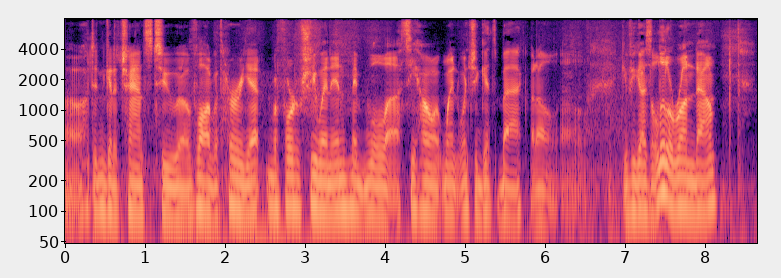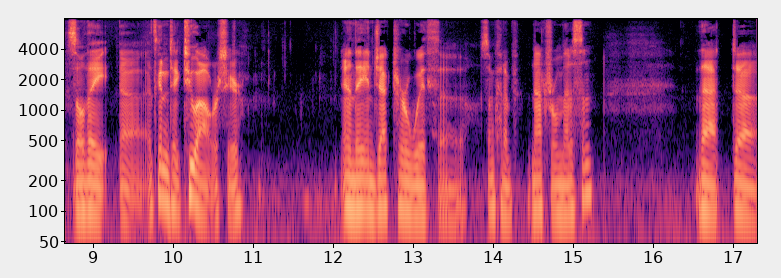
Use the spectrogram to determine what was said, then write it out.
Uh, didn't get a chance to uh, vlog with her yet before she went in. Maybe we'll uh, see how it went when she gets back, but I'll, I'll give you guys a little rundown. So they, uh, it's going to take two hours here, and they inject her with uh, some kind of natural medicine that uh,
